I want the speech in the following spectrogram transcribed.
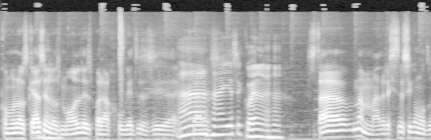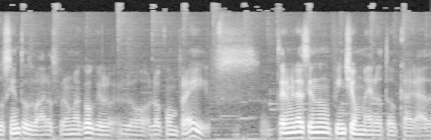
como los que hacen los moldes para juguetes así de Ah. Ajá, ya sé cuál, ajá. Está una madrecita así como 200 varos, pero me acuerdo que lo, lo- lo compré y pues, termina siendo un pinche homero todo cagado.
